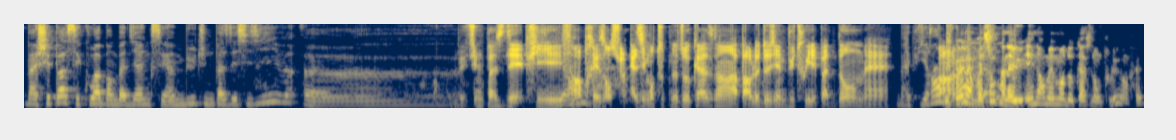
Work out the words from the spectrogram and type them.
bah je sais pas, c'est quoi Bamba Dieng? C'est un but, une passe décisive? Euh... But, une passe D, puis Il enfin présent sur quasiment toutes nos occasions, hein, à part le deuxième but où il est pas dedans, mais Bah, et puis il Ah, rentre. J'ai pas ouais. eu l'impression qu'on a eu énormément d'occasions non plus, en fait,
